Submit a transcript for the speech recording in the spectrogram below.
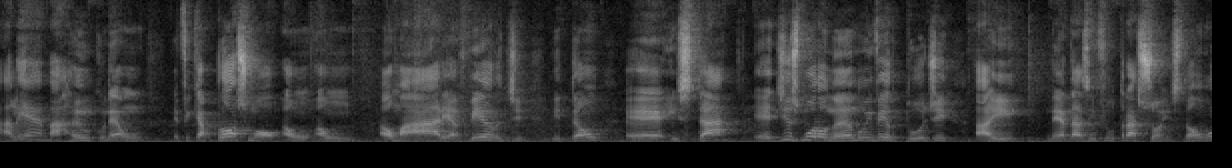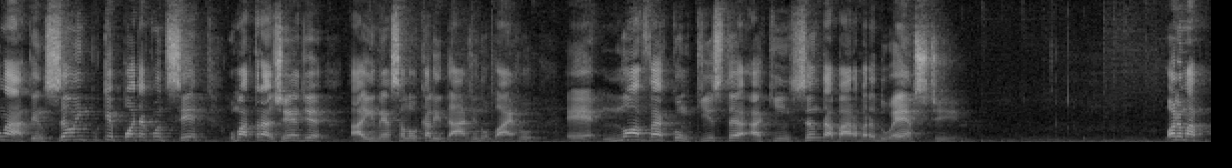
Ali é barranco, né? Um, é, fica próximo a, um, a, um, a, uma área verde, então é, está é, desmoronando em virtude aí né, das infiltrações. Então vamos lá, atenção, hein? Porque pode acontecer uma tragédia aí nessa localidade, no bairro é, Nova Conquista, aqui em Santa Bárbara do Oeste. Olha, uma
